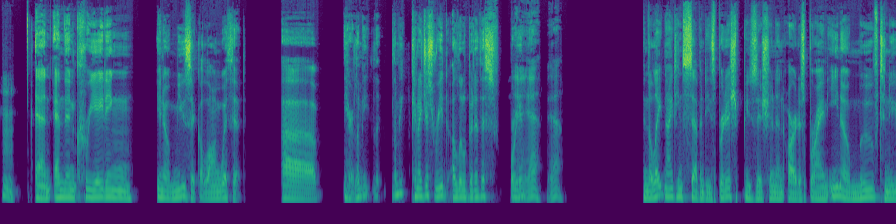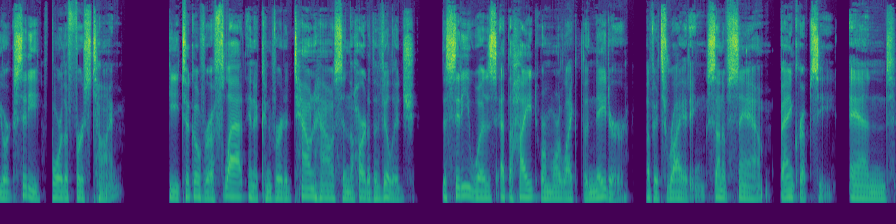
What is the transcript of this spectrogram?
Hmm. And and then creating, you know, music along with it. Uh here, let me let, me can I just read a little bit of this for yeah, you? yeah, yeah. In the late 1970s, British musician and artist Brian Eno moved to New York City for the first time. He took over a flat in a converted townhouse in the heart of the village. The city was at the height, or more like the nadir, of its rioting, Son of Sam, bankruptcy, and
